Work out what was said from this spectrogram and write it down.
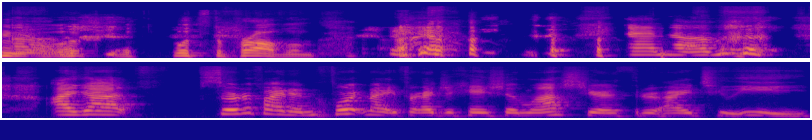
Yeah, um, what's, what's the problem? and um, I got certified in Fortnite for education last year through I2E.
